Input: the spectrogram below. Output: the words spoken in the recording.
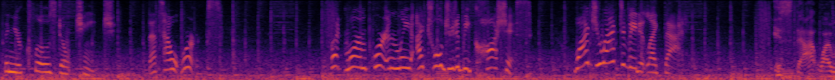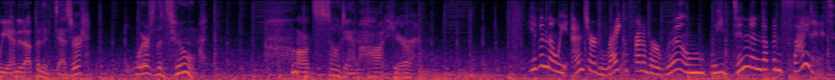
then your clothes don't change. That's how it works. But more importantly, I told you to be cautious. Why'd you activate it like that? Is that why we ended up in a desert? Where's the tomb? Oh, it's so damn hot here. Even though we entered right in front of her room, we didn't end up inside it.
